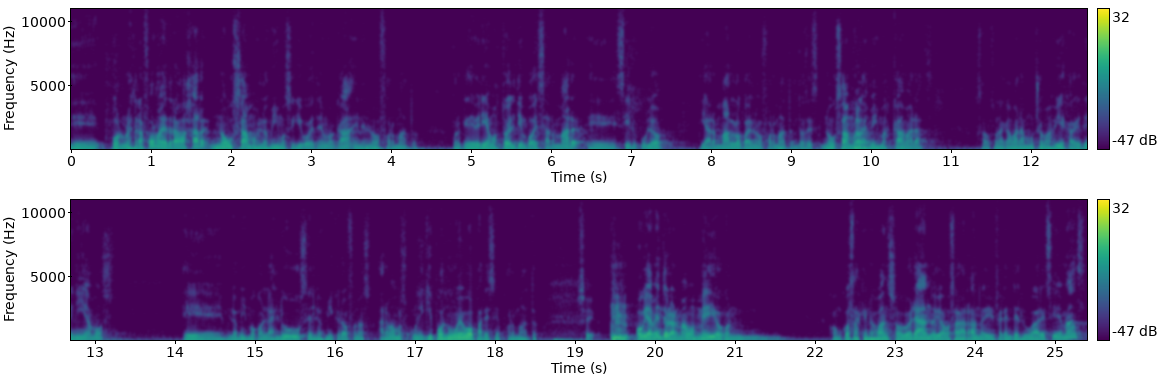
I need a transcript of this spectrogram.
Eh, por nuestra forma de trabajar, no usamos los mismos equipos que tenemos acá en el nuevo formato. Porque deberíamos todo el tiempo desarmar eh, Círculo y armarlo para el nuevo formato. Entonces, no usamos Claro. las mismas cámaras. Usamos una cámara mucho más vieja que teníamos. Eh, lo mismo con las luces, los micrófonos. Armamos un equipo nuevo para ese formato. Sí. Obviamente lo armamos medio con, con cosas que nos van sobrando y vamos agarrando de diferentes lugares y demás.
